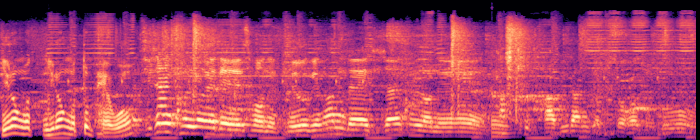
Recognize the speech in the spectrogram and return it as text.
이런 것 이런 것도 배워? 디자인 컬러에 대해서는 배우긴 한데 디자인 컬러는 딱히 답이라는 게 없어가지고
